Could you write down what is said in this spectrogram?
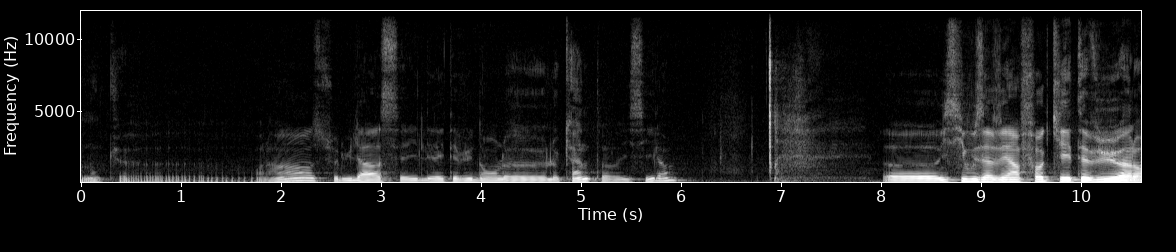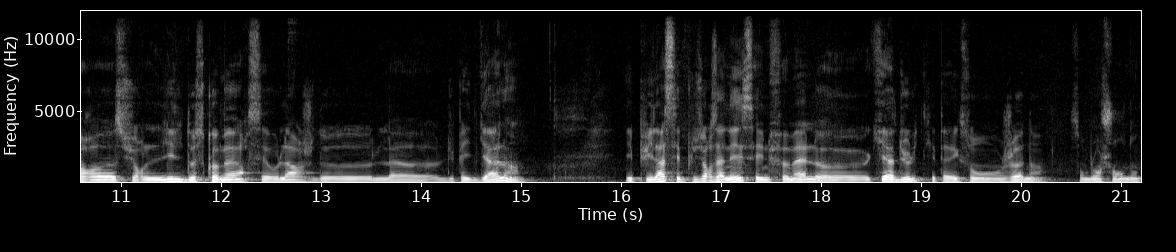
Donc euh, voilà, celui-là, il a été vu dans le, Kent, euh, ici là. Euh, ici, vous avez un phoque qui a été vu alors, sur l'île de Scomer, c'est au large du pays de Galles. Et puis là, c'est plusieurs années, c'est une femelle euh, qui est adulte, qui est avec son jeune, son blanchon, donc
